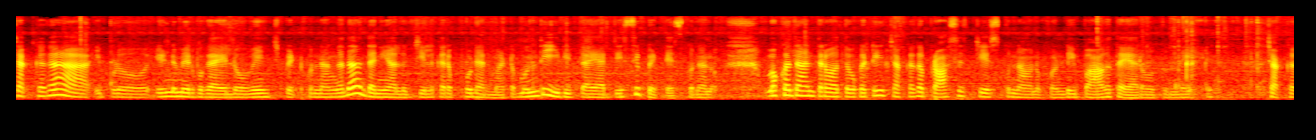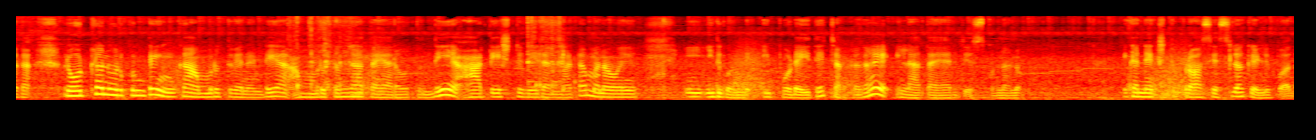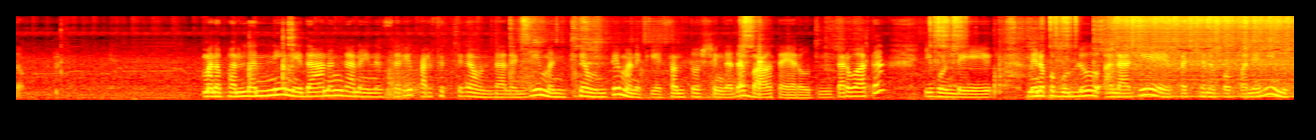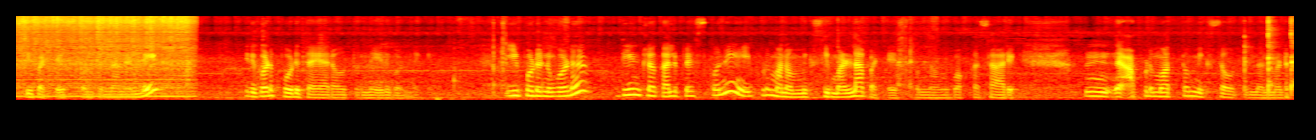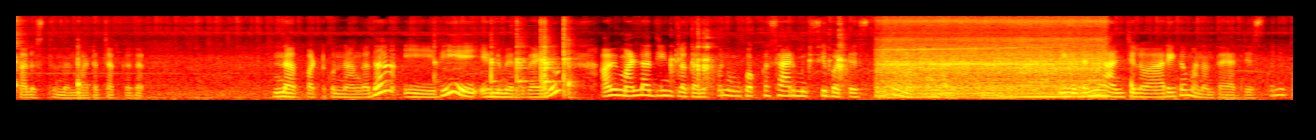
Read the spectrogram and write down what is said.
చక్కగా ఇప్పుడు ఎండుమిరపకాయలు వేయించి పెట్టుకున్నాం కదా ధనియాలు జీలకర్ర పొడి అనమాట ముందు ఇది తయారు చేసి పెట్టేసుకున్నాను. ఒకదాని తర్వాత ఒకటి చక్కగా ప్రాసెస్ చేసుకున్నాం అనుకోండి బాగా తయారవుతుంది. చక్కగా. రోట్లో నూరుకుంటే ఇంకా అమృతమేనండి అమృతంగా తయారవుతుంది. ఆ టేస్ట్ వేరనమాట మనం ఇదిగోండి ఈ అయితే చక్కగా ఇలా తయారు చేసుకున్నాను. ఇక నెక్స్ట్ ప్రాసెస్లోకి వెళ్ళిపోదాం. మన పనులన్నీ నిదానంగానైనా సరే పర్ఫెక్ట్గా ఉండాలండి. మంచిగా ఉంటే మనకి సంతోషం కదా బాగా తయారవుతుంది. తర్వాత ఇగోండి మినపగుళ్ళు అలాగే పచ్చెనపప్పు అనేది మిక్సీ పట్టేసుకుంటున్నానండి. ఇది కూడా పొడి తయారవుతుంది ఇదిగోండి. ఈ పొడిని కూడా దీంట్లో కలిపేసుకొని ఇప్పుడు మనం మిక్సీ మళ్ళా పట్టేసుకుందాం ఒక్కసారి. అప్పుడు మొత్తం మిక్స్ అవుతుంది అనమాట కలుస్తుంది అనమాట చక్కగా. ఇందాక పట్టుకున్నాం కదా ఇది ఎండుమిరపకాయలు. అవి మళ్ళీ దీంట్లో కలుపుకొని ఇంకొకసారి మిక్సీ పట్టేసుకుంటే మొత్తం ఈ విధంగా అంచెల వారీగా మనం తయారు చేసుకుని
